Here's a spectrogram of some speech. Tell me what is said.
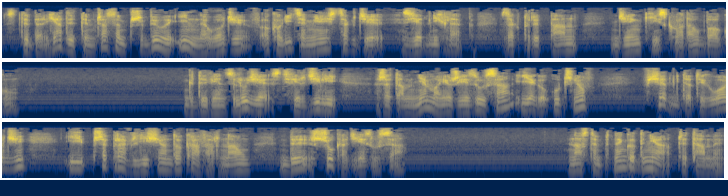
Z Tyberiady tymczasem przybyły inne łodzie w okolice miejsca, gdzie zjedli chleb, za który Pan dzięki składał Bogu. Gdy więc ludzie stwierdzili, że tam nie ma już Jezusa i jego uczniów, wsiedli do tych łodzi i przeprawili się do Kafarnaum, by szukać Jezusa. Następnego dnia czytamy,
